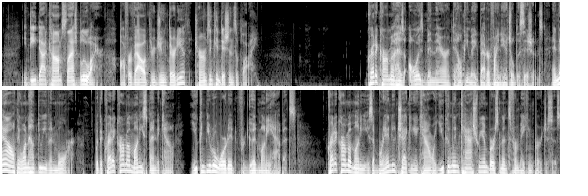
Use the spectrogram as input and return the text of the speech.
Indeed.com slash BlueWire. Offer valid through June 30th. Terms and conditions apply. Credit Karma has always been there to help you make better financial decisions, and now they want to help you even more. With the Credit Karma Money Spend account, you can be rewarded for good money habits. Credit Karma Money is a brand new checking account where you can win cash reimbursements for making purchases.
